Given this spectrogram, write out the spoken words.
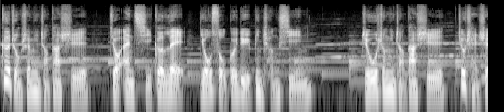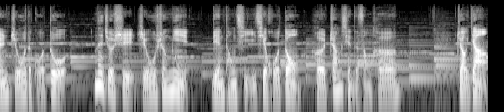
各种生命长大时，就按其各类有所规律并成型。植物生命长大时，就产生植物的国度，那就是植物生命连同其一切活动和彰显的总和。照样，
